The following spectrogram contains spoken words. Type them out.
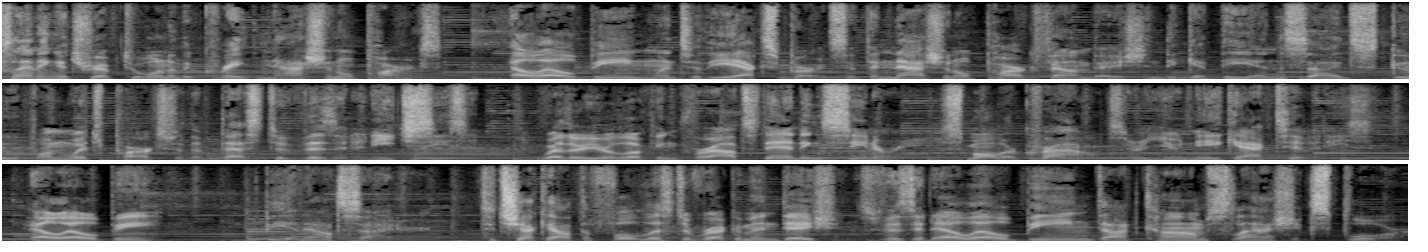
Planning a trip to one of the great national parks? LL Bean went to the experts at the National Park Foundation to get the inside scoop on which parks are the best to visit in each season. Whether you're looking for outstanding scenery, smaller crowds, or unique activities, LL Bean. Be an outsider. To check out the full list of recommendations, visit llbean.com/explore.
